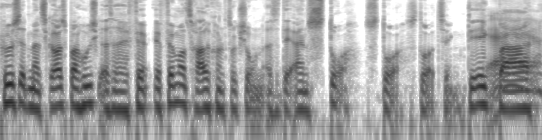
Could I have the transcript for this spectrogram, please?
Plus, at man skal også bare huske, altså F-35-konstruktionen, altså det er en stor, stor, stor ting. Det er ikke Ja, bare, ja, ja.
